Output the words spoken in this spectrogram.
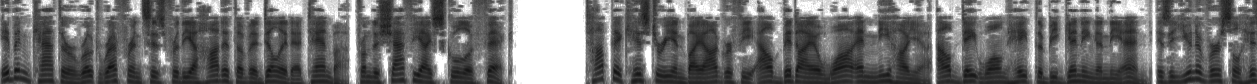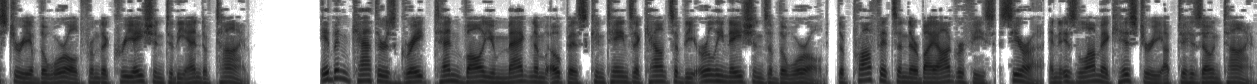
Ibn Kathir wrote references for the ahadith of Adillat at Tanba, from the Shafi'i school of fiqh. Topic history and biography Al-Bidayah wa en Nihaya al-Date Hate The Beginning and the End is a universal history of the world from the creation to the end of time. Ibn Kathir's great ten-volume magnum opus contains accounts of the early nations of the world, the prophets and their biographies and Islamic history up to his own time.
